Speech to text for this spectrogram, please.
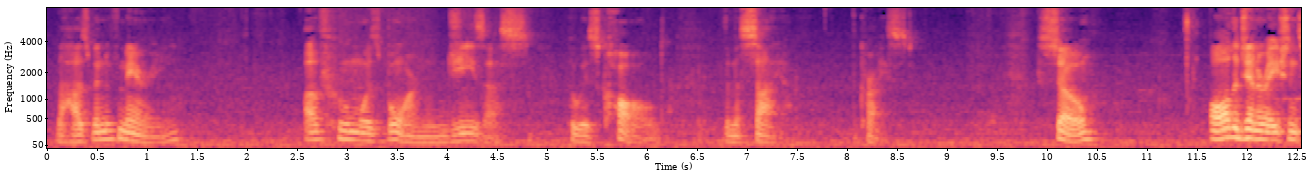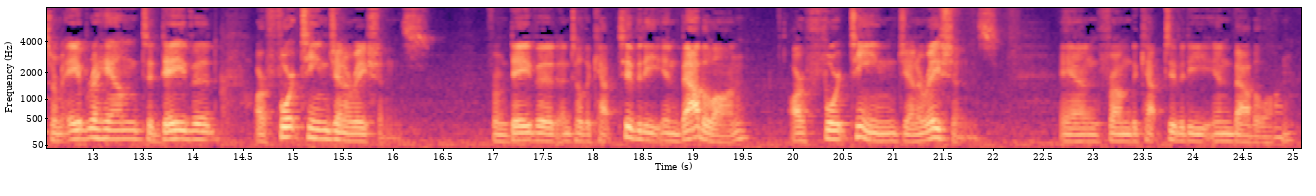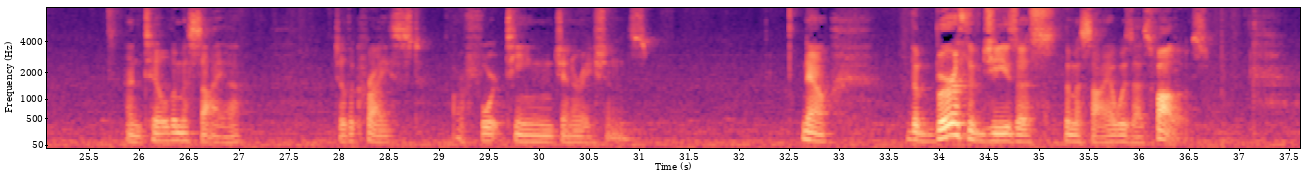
the husband of Mary, of whom was born Jesus, who is called the Messiah, the Christ. So, all the generations from Abraham to David are 14 generations. From David until the captivity in Babylon are 14 generations. And from the captivity in Babylon until the Messiah, till the Christ, are 14 generations. Now, the birth of Jesus, the Messiah, was as follows.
